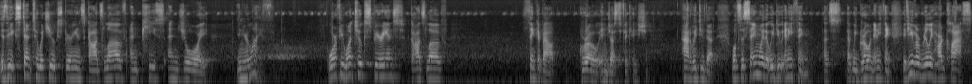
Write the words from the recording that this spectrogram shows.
is the extent to which you experience God's love and peace and joy in your life. Or if you want to experience God's love, think about grow in justification. How do we do that? Well, it's the same way that we do anything. That's that we grow in anything. If you have a really hard class,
